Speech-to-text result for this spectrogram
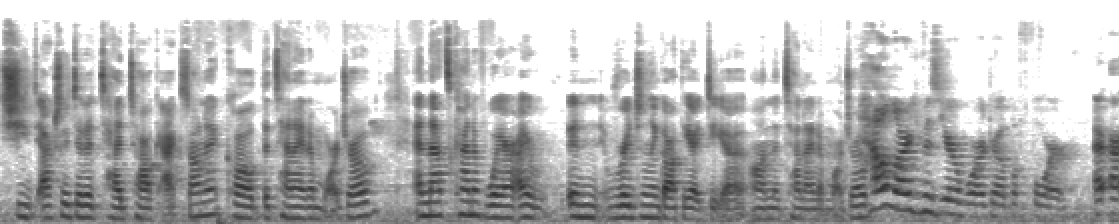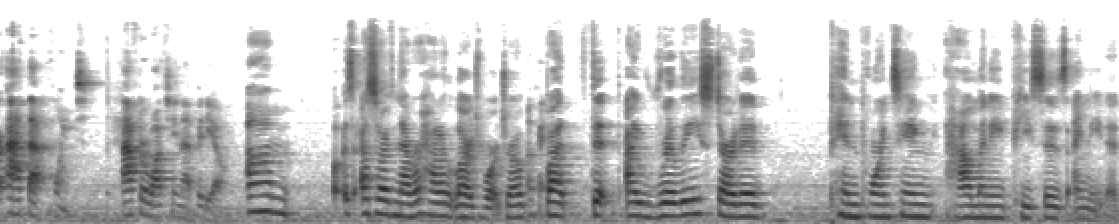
she actually did a TED Talk X on it called The 10 Item Wardrobe. And that's kind of where I in- originally got the idea on the 10 item wardrobe. How large was your wardrobe before, or, or at that point, after watching that video? Um, so I've never had a large wardrobe, Okay. but th- I really started pinpointing how many pieces I needed.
